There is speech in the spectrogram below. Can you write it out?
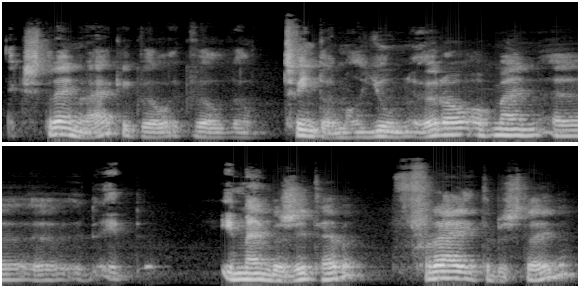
extreem rijk, ik wil, ik wil wel 20 miljoen euro op mijn, eh, eh, in, in mijn bezit hebben, vrij te besteden.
